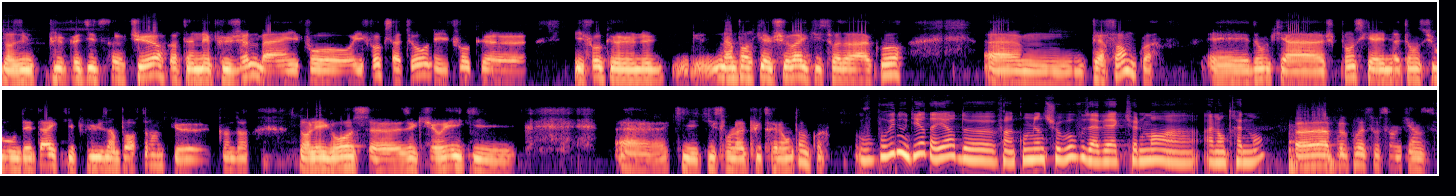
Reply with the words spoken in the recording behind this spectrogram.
dans une plus petite structure, quand on est plus jeune, ben il faut il faut que ça tourne et il faut que il faut que n'importe quel cheval qui soit dans la cour euh, performe quoi. Et donc il y a, je pense qu'il y a une attention au détail qui est plus importante que quand dans, dans les grosses euh, écuries qui, euh, qui qui sont là depuis très longtemps quoi. Vous pouvez nous dire d'ailleurs de, enfin combien de chevaux vous avez actuellement à, à l'entraînement? Euh, À peu près 75.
